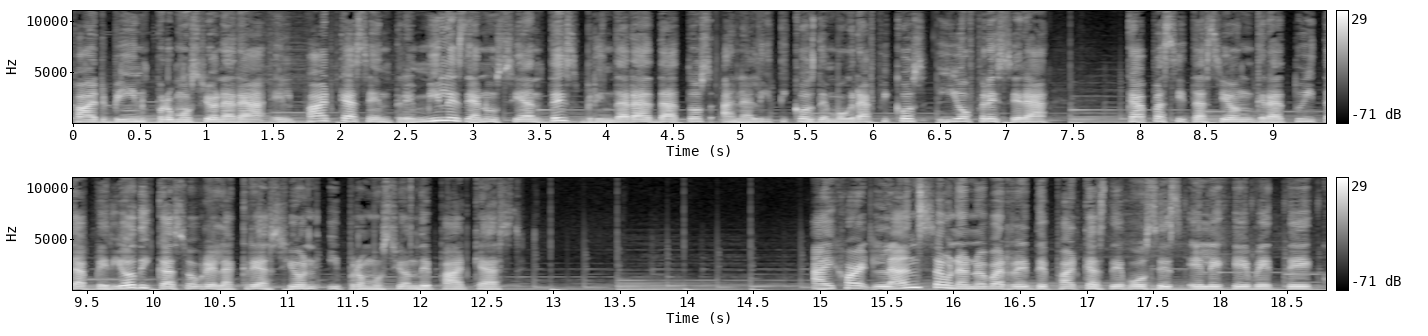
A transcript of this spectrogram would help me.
Podbean promocionará el podcast entre miles de anunciantes, brindará datos analíticos demográficos y ofrecerá capacitación gratuita periódica sobre la creación y promoción de podcast. iHeart lanza una nueva red de podcasts de voces LGBTQ.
